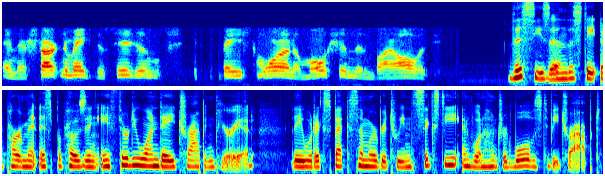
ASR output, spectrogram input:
And they're starting to make decisions based more on emotion than biology. This season, the State Department is proposing a 31 day trapping period. They would expect somewhere between 60 and 100 wolves to be trapped.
